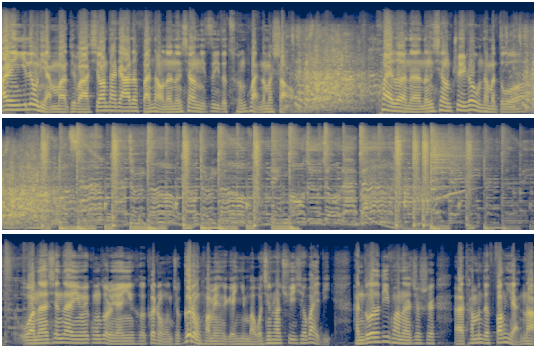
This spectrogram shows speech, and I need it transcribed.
二零一六年嘛，对吧？希望大家的烦恼呢，能像你自己的存款那么少；快乐呢，能像赘肉那么多。我呢，现在因为工作的原因和各种就各种方面的原因吧，我经常去一些外地，很多的地方呢，就是呃，他们的方言呢，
